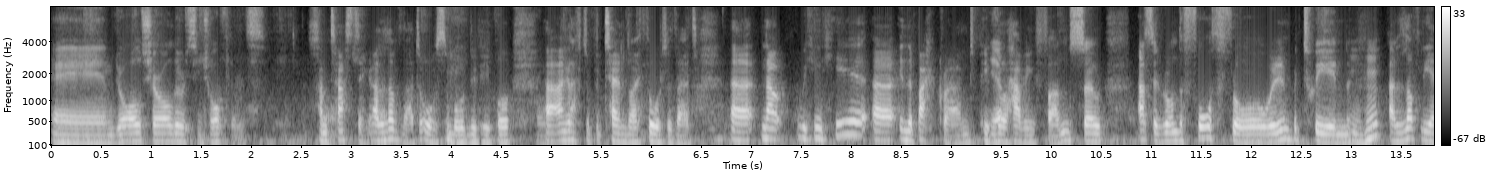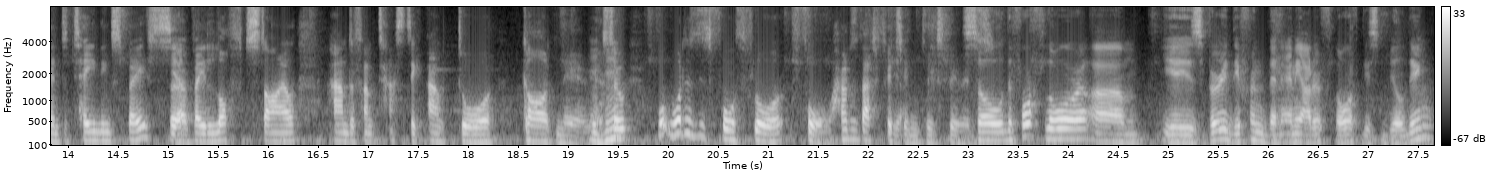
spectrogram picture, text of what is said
And they're all shareholders in Showfields. Fantastic. I love that. Awesome ordinary people. Uh, I'm going to have to pretend I thought of that. Uh, now, we can hear uh, in the background people yep. having fun. So, as I said, we're on the fourth floor. We're in between mm-hmm. a lovely entertaining space, uh, yep. very loft style, and a fantastic outdoor garden area. Mm-hmm. So, what, what is this fourth floor for? How does that fit yeah. into the experience? So the fourth floor um, is very different than any other floor of this building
